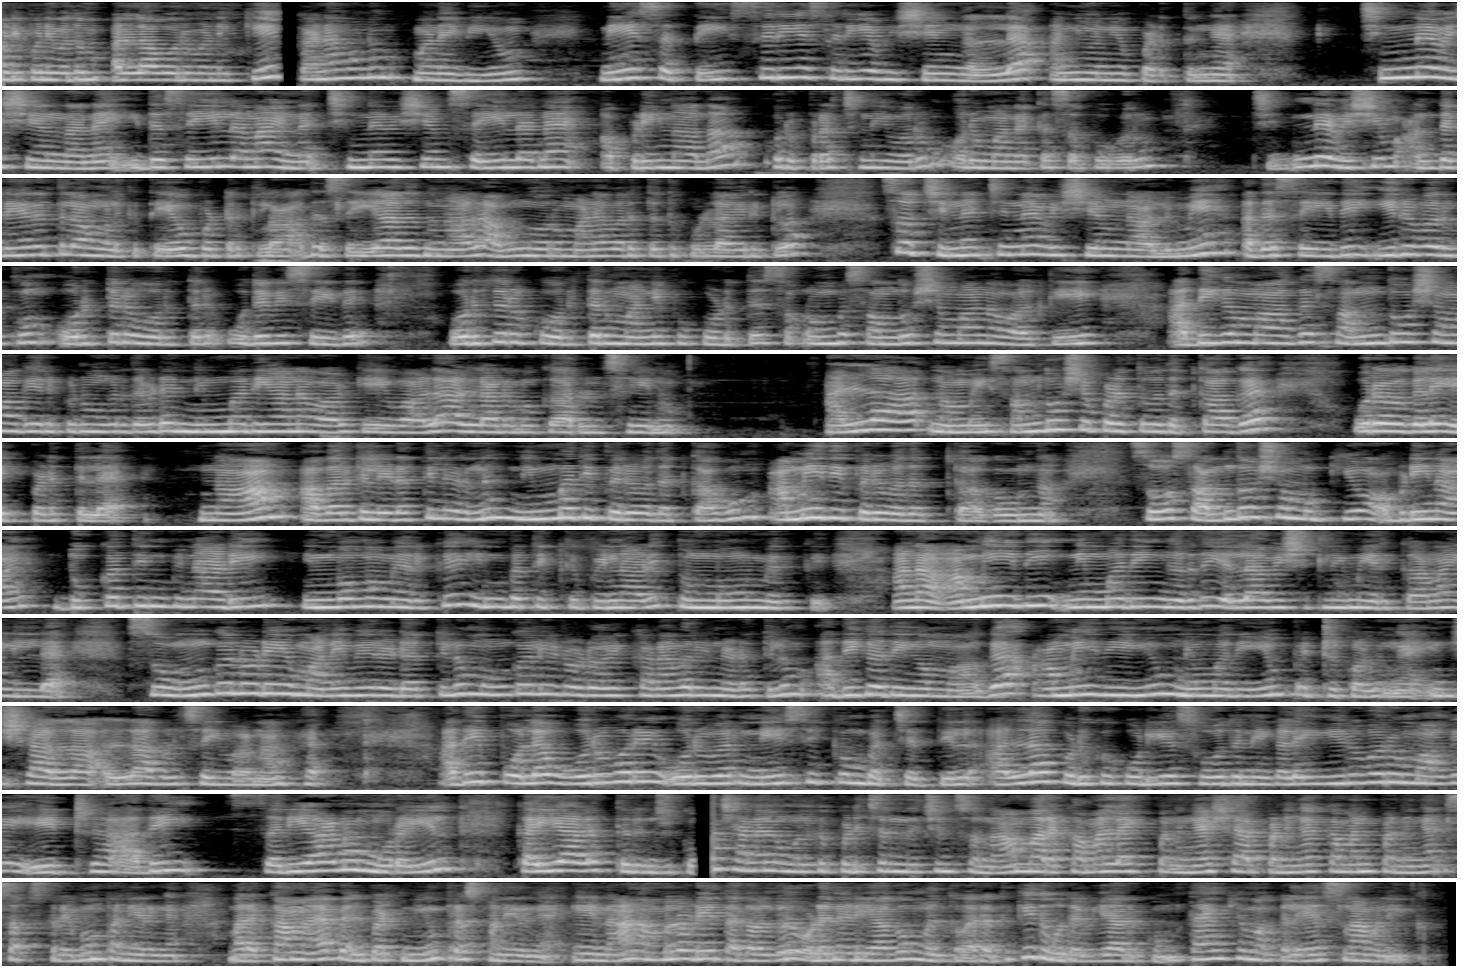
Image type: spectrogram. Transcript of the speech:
அடிபணிவதும் அல்லாஹ் ஒருவனுக்கே கணவனும் மனைவியும் நேசத்தை சிறிய சிறிய விஷயங்கள்ல அந்யோன்யப்படுத்துங்க. சின்ன விஷயம் தானே இதை செய்யலைன்னா என்ன? சின்ன விஷயம் செய்யலைனே அப்படின்னா தான் ஒரு பிரச்சனை வரும் ஒரு மனக்கசப்பு வரும். சின்ன விஷயம். அந்த நேரத்தில் அவங்களுக்கு தேவைப்பட்டிருக்கலாம். அதை செய்யாததுனால அவங்க ஒரு மன வருத்தத்துக்குள்ளாக இருக்கலாம். ஸோ சின்ன சின்ன விஷயம்னாலுமே அதை செய்து இருவருக்கும் ஒருத்தர் ஒருத்தர் உதவி செய்து ஒருத்தருக்கு ஒருத்தர் மன்னிப்பு கொடுத்து ச- ரொம்ப சந்தோஷமான வாழ்க்கையை அதிகமாக சந்தோஷமாக இருக்கணுங்கிறத விட நிம்மதியான வாழ்க்கையை வாழ அல்லாஹ் நமக்கு அருள் செய்யணும். அல்லாஹ் நம்மை சந்தோஷப்படுத்துவதற்காக உறவுகளை ஏற்படுத்தலை. நாம் அவர்களிடத்திலிருந்து நிம்மதி பெறுவதற்காகவும் அமைதி பெறுவதற்காகவும் தான். ஸோ சந்தோஷம் முக்கியம் அப்படின்னா துக்கத்தின் பின்னாடி இன்பமும் இருக்குது இன்பத்திற்கு பின்னாடி துன்பமும் இருக்குது ஆனால் அமைதி நிம்மதிங்கிறது எல்லா விஷயத்துலையுமே இருக்கானா இல்லை. ஸோ உங்களுடைய மனைவியரிடத்திலும் உங்களுடைய கணவரின் இடத்திலும் அதிக அதிகமாக அமைதியையும் நிம்மதியையும் பெற்றுக்கொள்ளுங்க. இன்ஷா அல்லா அல்லாஹ் அருள் செய்வானாக. அதே போல ஒருவரை ஒருவர் நேசிக்கும் பட்சத்தில் அல்லாஹ் கொடுக்கக்கூடிய சோதனைகளை இருவருமாக ஏற்று அதை சரியான முறையில் கையாள தெரிஞ்சுக்கும் சேனல் உங்களுக்கு பிடிச்சிருந்துச்சுன்னு சொன்னா மறக்காம லைக் பண்ணுங்க ஷேர் பண்ணுங்க கமெண்ட் பண்ணுங்க சப்ஸ்கிரைபும் பண்ணிருங்க. மறக்காம பெல் பட்டனையும் பிரஸ் பண்ணிருங்க. ஏன்னா நம்மளுடைய தகவல்கள் உடனடியாக உங்களுக்கு வரதுக்கு இது உதவியா இருக்கும். தேங்க்யூ மக்களே. அஸ்லாம் வலைக்கும்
